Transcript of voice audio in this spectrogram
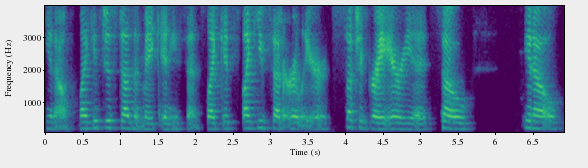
you know, like it just doesn't make any sense. Like it's like you've said earlier, it's such a gray area. It's so you know,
